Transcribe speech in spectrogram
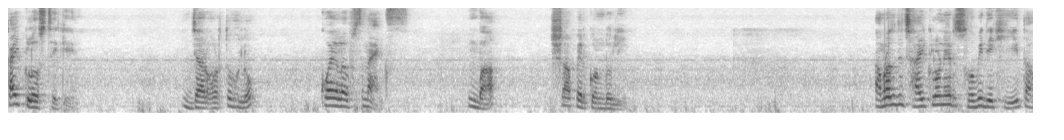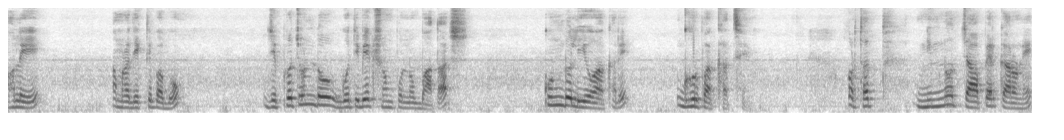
কাইক্লোস থেকে, যার অর্থ হলো কয়েল অফ স্ন্যাক্স বা সাপের কুণ্ডলী। আমরা যদি সাইক্লোনের ছবি দেখি, তাহলে আমরা দেখতে পাবো যে প্রচণ্ড গতিবেগ সম্পন্ন বাতাস কুণ্ডলীয় আকারে ঘুরপাক খাচ্ছে। অর্থাৎ নিম্ন চাপের কারণে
